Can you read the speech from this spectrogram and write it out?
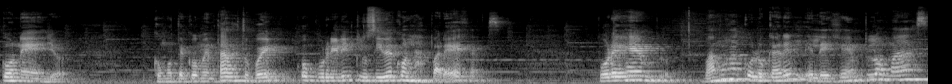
con ello. Como te comentaba, esto puede ocurrir inclusive con las parejas. Por ejemplo, vamos a colocar el, ejemplo más,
